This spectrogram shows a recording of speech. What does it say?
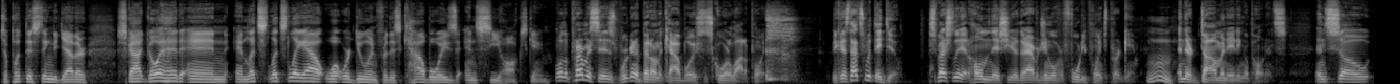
to put this thing together. Scott, go ahead and and let's let's lay out what we're doing for this Cowboys and Seahawks game. Well, the premise is we're going to bet on the Cowboys to score a lot of points because that's what they do. Especially at home this year, they're averaging over 40 points per game mm. and they're dominating opponents. And so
